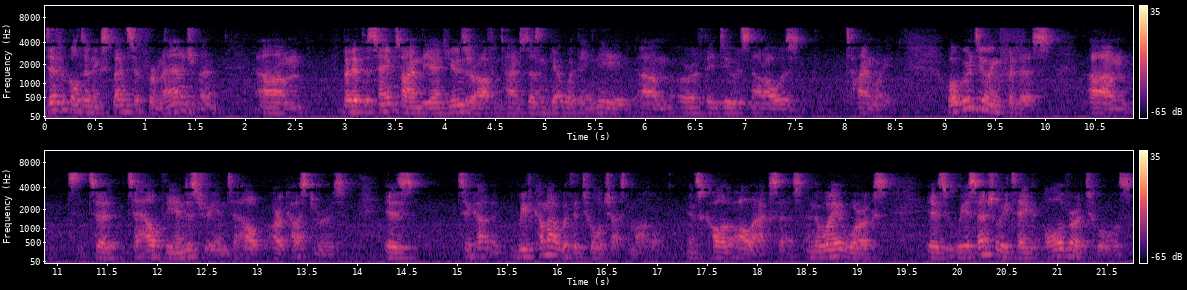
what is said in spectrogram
difficult and expensive for management, um, but at the same time, the end user oftentimes doesn't get what they need, um, or if they do, it's not always timely. What we're doing for this um, to, to help the industry and to help our customers is to we've come out with a tool chest model. It's called All Access. And the way it works is we essentially take all of our tools,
